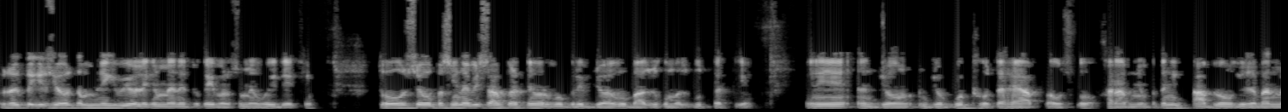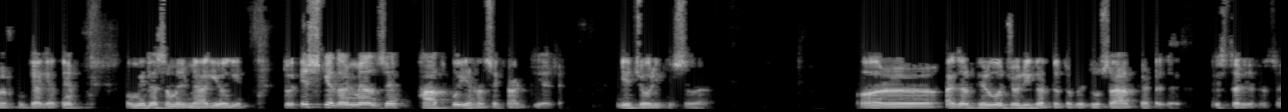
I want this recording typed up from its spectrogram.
हो सकता किसी और कंपनी की भी हो, लेकिन मैंने तो कई वर्षों में वही देखी। तो उससे वो पसीना भी साफ़ करते हैं और वो ग्रिप जो है, वो बाजू को मज़बूत करती है। यानी, जो जो गुट होता है आपका, उसको खराब नहीं पता नहीं आप लोगों की जबान में उसको क्या कहते हैं? उम्मीद है समझ में आ गई होगी। तो इसके दरमियान से हाथ को यहाँ से काट दिया जाए। ये चोरी की सजा और अगर फिर वो चोरी करते तो फिर दूसरा हाथ काटा जाएगा। इस तरीके से।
